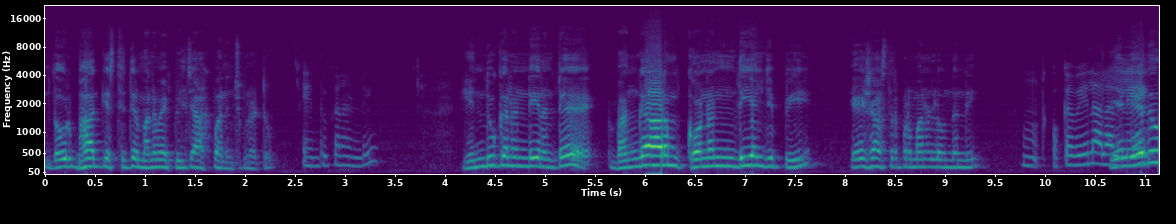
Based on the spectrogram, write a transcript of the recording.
దౌర్భాగ్య స్థితిని మనమే పిలిచి ఆహ్వానించుకున్నట్టు. ఎందుకనండి? ఎందుకనండి అని అంటే బంగారం కొనండి అని చెప్పి ఏ శాస్త్ర ప్రమాణంలో ఉందండి? ఒకవేళ అలా లేదు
